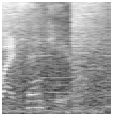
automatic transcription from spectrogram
Why, thank you.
